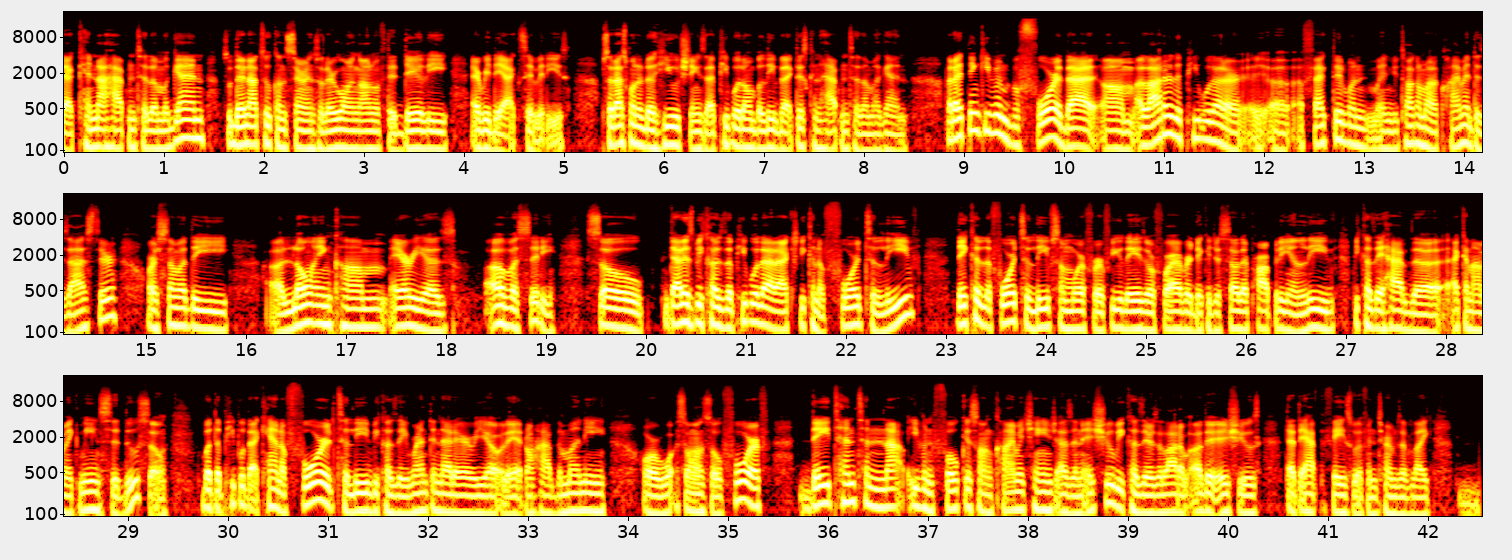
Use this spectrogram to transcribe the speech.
that cannot happen to them again. So they're not too concerned. So they're going on with their daily, everyday activities. So that's one of the huge things that people don't believe that this can happen to them again. But I think even before that, um, a lot of the people that are uh, affected when, when you're talking about a climate disaster are some of the uh, low income areas of a city. So that is because the people that actually can afford to leave, they could afford to leave somewhere for a few days or forever. They could just sell their property and leave because they have the economic means to do so. But the people that can't afford to leave because they rent in that area or they don't have the money or so on and so forth, they tend to not even focus on climate change as an issue because there's a lot of other issues that they have to face with in terms of like,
